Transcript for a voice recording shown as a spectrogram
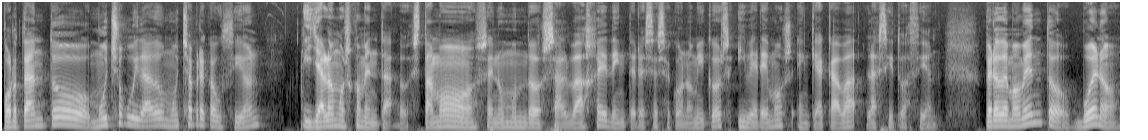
Por tanto, mucho cuidado, mucha precaución y ya lo hemos comentado, estamos en un mundo salvaje de intereses económicos y veremos en qué acaba la situación. Pero de momento, bueno,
